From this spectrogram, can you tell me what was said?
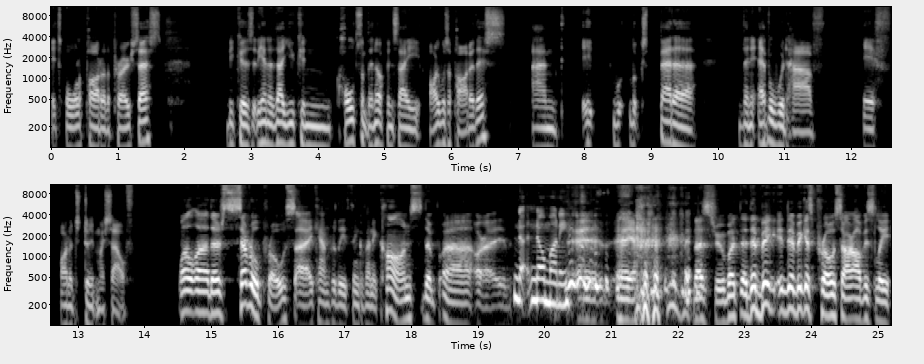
It's all a part of the process. Because at the end of the day, you can hold something up and say, I was a part of this. And it w- looks better than it ever would have if I'd have just done it myself. Well, uh, there's several pros. I can't really think of any cons. The uh, or uh, no, no money. uh, yeah, that's true. But the, the, big, the biggest pros are obviously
